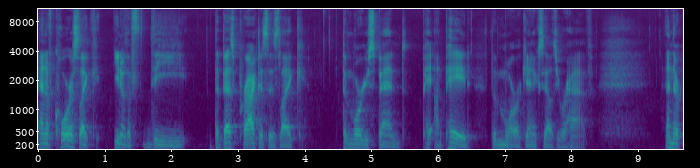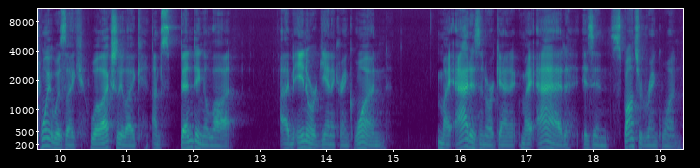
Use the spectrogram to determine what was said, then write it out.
And of course, like, you know, the, the, the best practice is like the more you spend pay, on paid, the more organic sales you will have. And their point was like, well, actually, like I'm spending a lot. I'm in organic rank one. My ad is in organic. My ad is in sponsored rank one.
